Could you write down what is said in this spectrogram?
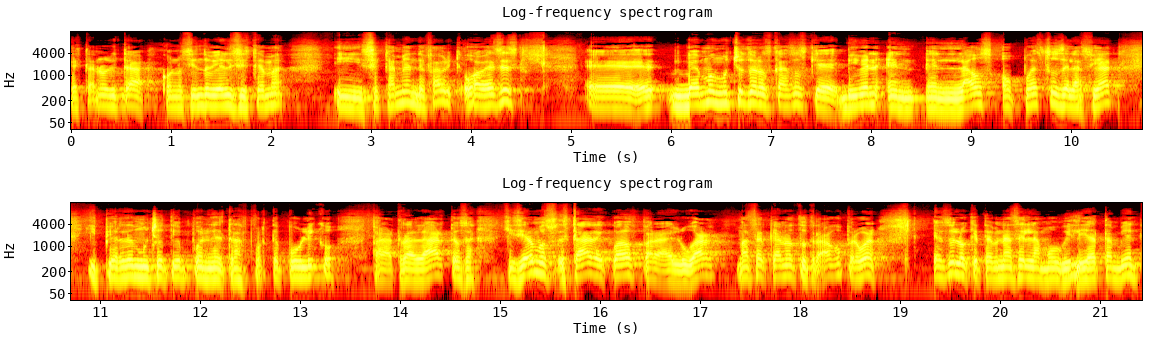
están ahorita conociendo bien el sistema y se cambian de fábrica. O a veces eh, vemos muchos de los casos que viven en, lados opuestos de la ciudad y pierden mucho tiempo en el transporte público para trasladarte. O sea, quisiéramos estar adecuados para el lugar más cercano a tu trabajo, pero bueno, eso es lo que también hace la movilidad también.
